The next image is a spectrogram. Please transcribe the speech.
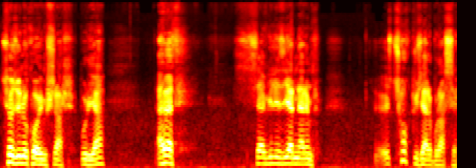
sözünü koymuşlar buraya. Evet sevgili izleyenlerim çok güzel burası.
